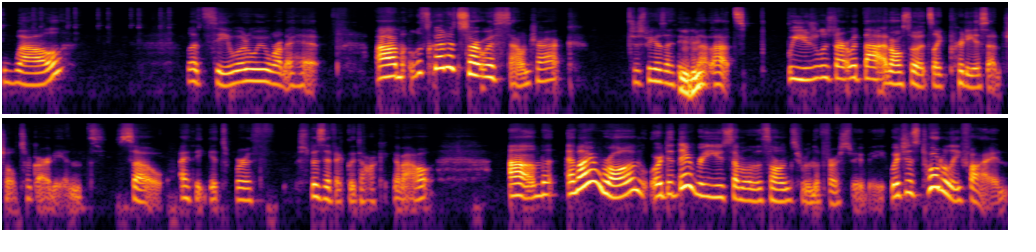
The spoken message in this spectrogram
Well, let's see. What do we want to hit? Um, let's go ahead and start with soundtrack. Just because I think Mhm. that that's we usually start with that, and also it's like pretty essential to Guardians. So I think it's worth specifically talking about. Um, am I wrong, or did they reuse some of the songs from the first movie, which is totally fine?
